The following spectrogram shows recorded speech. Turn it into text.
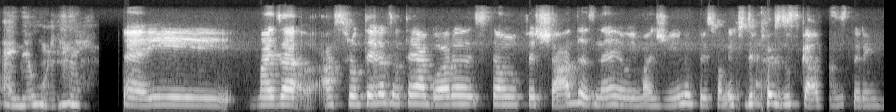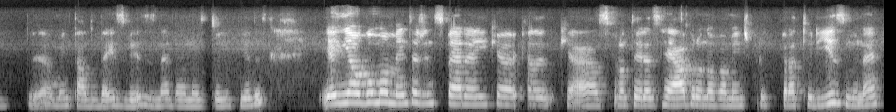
Aí deu ruim, né? É, e, mas a, as fronteiras até agora estão fechadas, né? Eu imagino, principalmente depois dos casos terem é, aumentado 10 vezes, né, nas Olimpíadas. E em algum momento a gente espera aí que, a, que as fronteiras reabram novamente para turismo, né?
